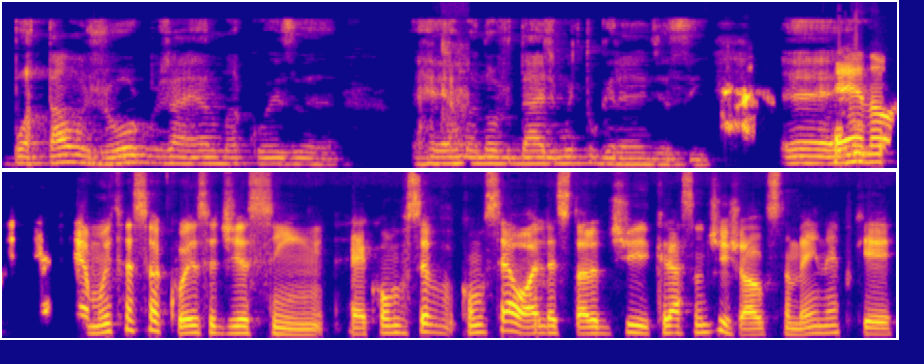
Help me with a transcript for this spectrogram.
Botar um jogo já era uma coisa. É uma novidade muito grande, assim. É, é, não, é muito essa coisa de assim, é como você, como você olha a história de criação de jogos também, né? Porque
